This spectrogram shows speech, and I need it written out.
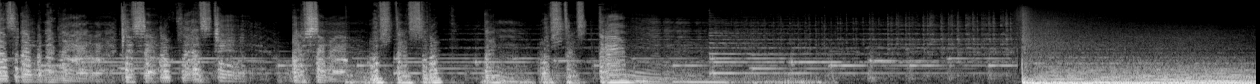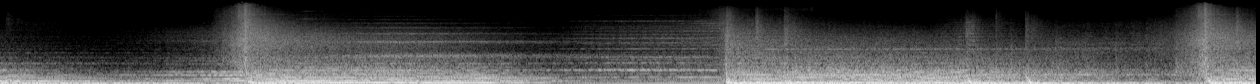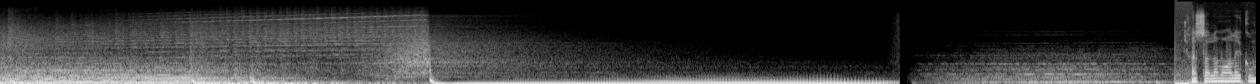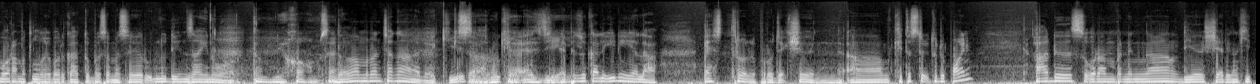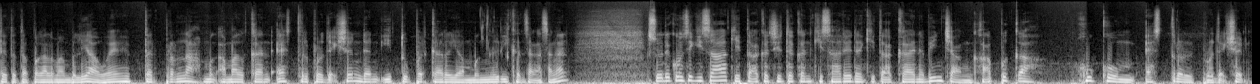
Anda sedang mendengar Kisah OKSJ Bersama Ustaz Rob dan Assalamualaikum warahmatullahi wabarakatuh. Bersama saya Rudnuddin Zainur. Dalam rancangan Kisah Kisah Rukia SG SG. Episod kali ini ialah Astral Projection. Um, Kita straight to the point. Ada seorang pendengar Dia share dengan kita Tentang pengalaman beliau eh, ter- Pernah mengamalkan Astral Projection Dan itu perkara yang mengerikan sangat-sangat. So dia kongsi kisah Kita akan ceritakan kisah dia Dan kita akan bincang Apakah hukum astral projection.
